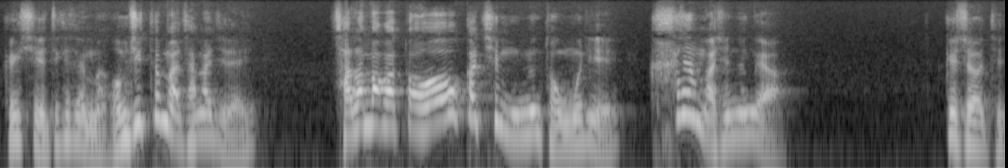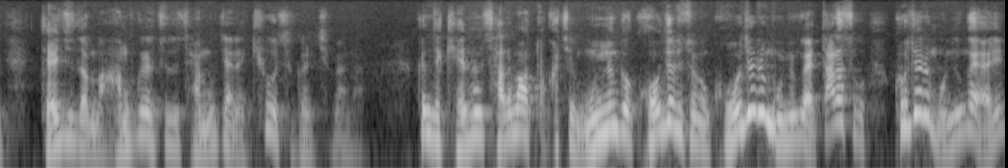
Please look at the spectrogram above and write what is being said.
그것이 어떻게 되면 음식도 마찬가지래. 사람하고 똑같이 먹는 동물이 가장 맛있는 거야. 그래서 돼- 돼지도 뭐 아무거나 줘도 잘 먹잖아요. 키워서 그렇지만. 근데 걔는 사람하고 똑같이 먹는 거 그대로 주면 그대로 먹는 거야. 따라서 그대로 먹는 거야.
